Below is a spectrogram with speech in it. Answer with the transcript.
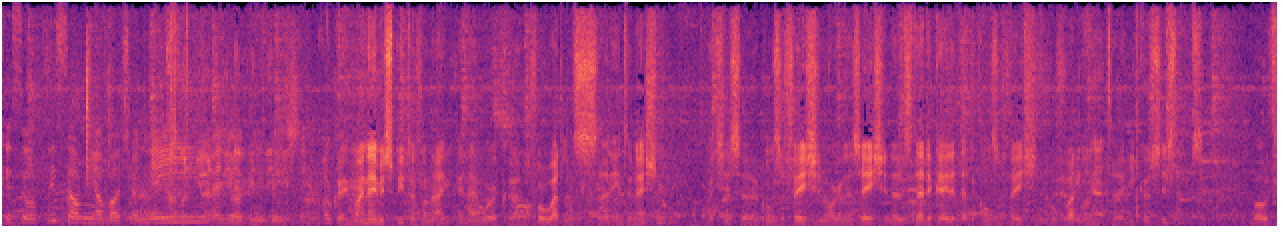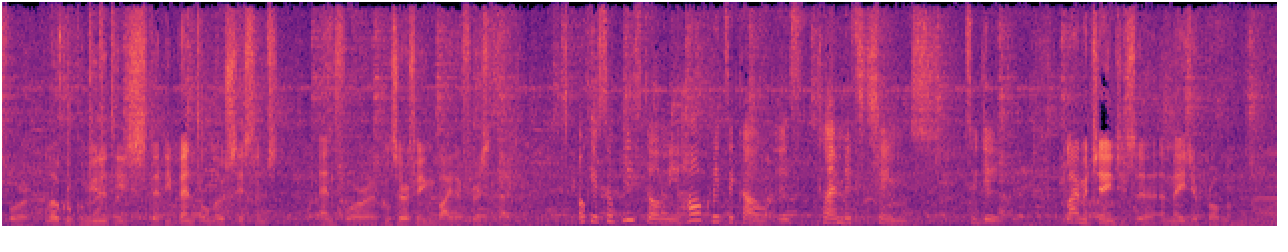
Okay, so please tell me about your name and your organization. Okay, my name is Pieter van Eijk and I work uh, for Wetlands uh, International, which is a conservation organization that is dedicated to the conservation of wetland uh, ecosystems, both for local communities that depend on those systems and for uh, conserving biodiversity. Okay, so please tell me how critical is climate change today? Climate change is a, a major problem. Uh,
